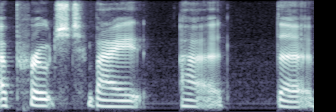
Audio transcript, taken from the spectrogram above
approached by uh, the,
